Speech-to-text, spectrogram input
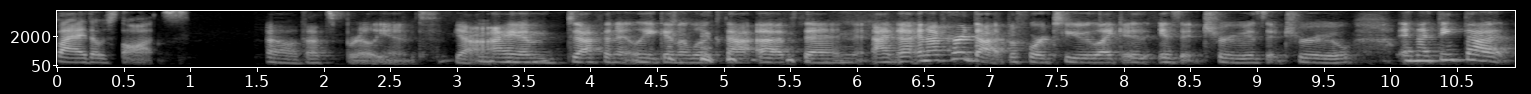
by those thoughts. Oh, that's brilliant. Yeah, mm-hmm. I am definitely going to look that up then. And, and, I've heard that before too. Like, is, is, it true? Is it true? And I think that,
